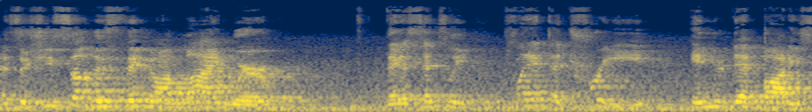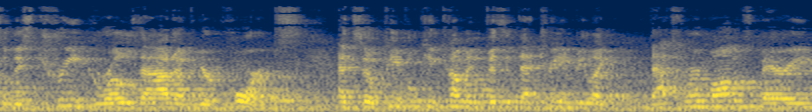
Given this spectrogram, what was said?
And so she saw this thing online where they essentially plant a tree in your dead body so this tree grows out of your corpse. And so people can come and visit that tree and be like, that's where mom's buried,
